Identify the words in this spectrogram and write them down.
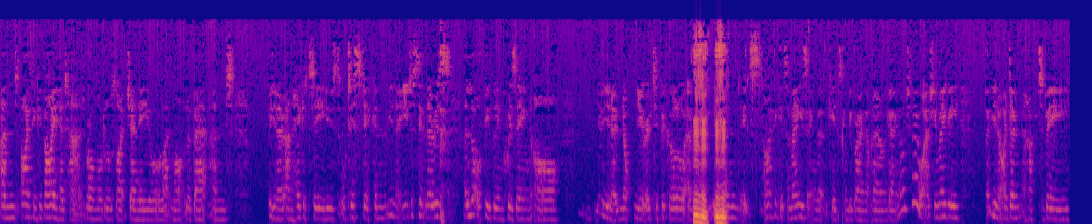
And I think if I had had role models like Jenny or like Mark Labbett and you know Anne Hegarty, who's autistic, and you know you just think there is a lot of people in quizzing are you know not neurotypical or whatever. Mhm, mhm. And it's I think it's amazing that kids can be growing up now and going, oh, do you know what? Actually, maybe you know I don't have to be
